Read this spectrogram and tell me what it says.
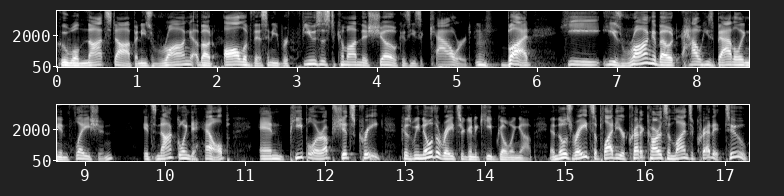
who will not stop, and he's wrong about all of this, and he refuses to come on this show because he's a coward. Mm. But he he's wrong about how he's battling inflation. It's not going to help, and people are up shit's creek because we know the rates are going to keep going up, and those rates apply to your credit cards and lines of credit too.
